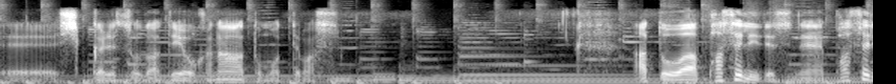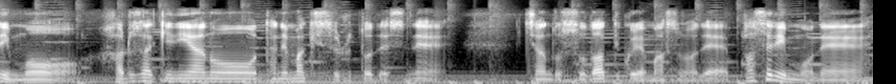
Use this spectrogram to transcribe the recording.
えしっかり育てようかなと思ってます。あとはパセリですね。パセリも春先にあの種まきするとですね、ちゃんと育ってくれますので、パセリもね、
